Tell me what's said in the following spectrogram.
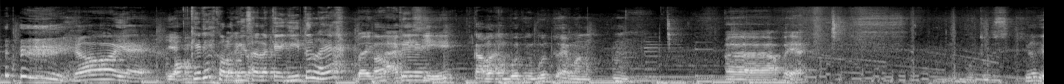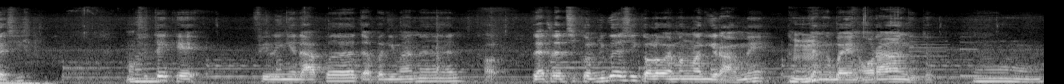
oh iya. Iya. Oke deh kalau misalnya kayak gitu lah ya. Baik Oke. lagi sih. Kalau ngebut-ngebut tuh emang hmm, eh, apa ya? Butuh skill gak sih? Maksudnya kayak feelingnya dapet apa gimana kan? Lihat-lihat sikon juga sih kalau emang lagi rame, Hmm. jangan ngebayan orang gitu. Hmm.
